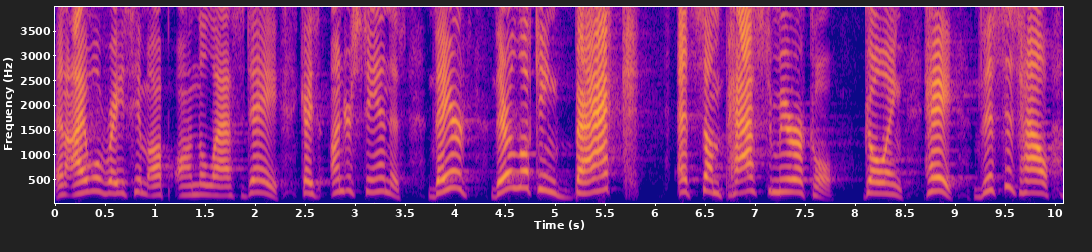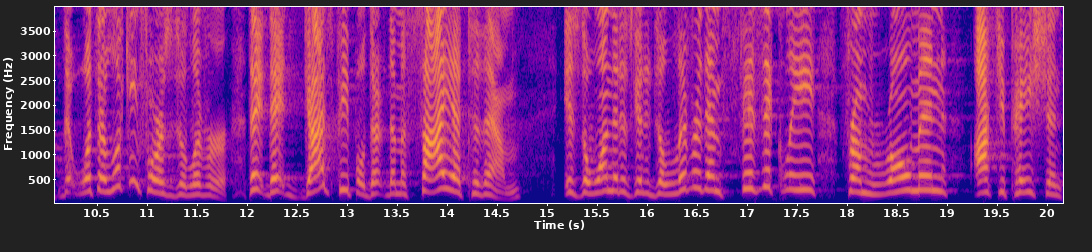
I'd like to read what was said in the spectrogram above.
And I will raise him up on the last day. Guys, understand this. They're, they're looking back at some past miracle going, hey, this is how, what they're looking for is a deliverer. They, they, God's people, the Messiah to them is the one that is going to deliver them physically from Roman occupation,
